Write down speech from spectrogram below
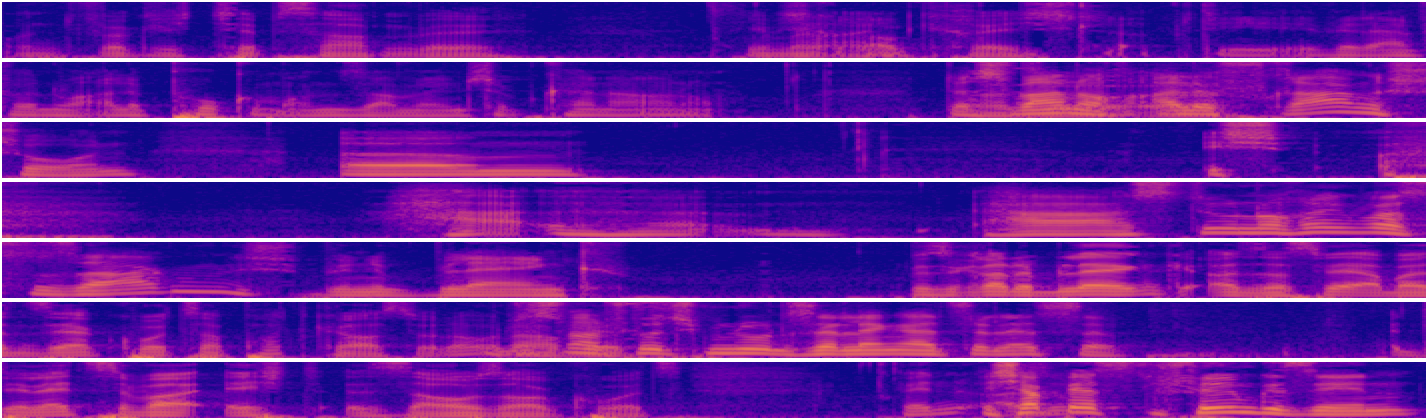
und wirklich Tipps haben will, wie man Ich einen glaube, kriegt. glaub, die wird einfach nur alle Pokémon sammeln. Ich habe keine Ahnung. Das Also, waren auch alle äh, Fragen schon. Ähm, ich. Ha, äh, hast du noch irgendwas zu sagen? Ich bin blank. Bist du gerade blank? Also das wäre aber ein sehr kurzer Podcast, oder? oder das waren wir 40 Minuten, das ist ja länger als der letzte. Der letzte war echt sau, sau kurz. Wenn, Ich habe jetzt einen Film gesehen,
